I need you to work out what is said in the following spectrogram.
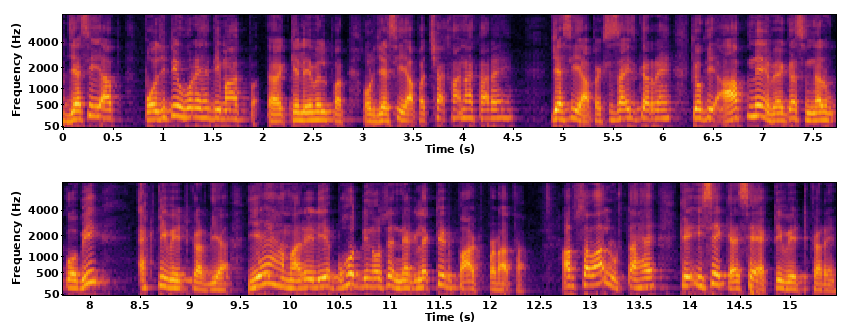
जैसे ही आप पॉजिटिव हो रहे हैं दिमाग के लेवल पर और जैसे ही आप अच्छा खाना खा रहे हैं, जैसे ही आप एक्सरसाइज कर रहे हैं, क्योंकि आपने वेगस नर्व को भी एक्टिवेट कर दिया। यह हमारे लिए बहुत दिनों से नेग्लेक्टेड पार्ट पड़ा था। अब सवाल उठता है कि इसे कैसे एक्टिवेट करें?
